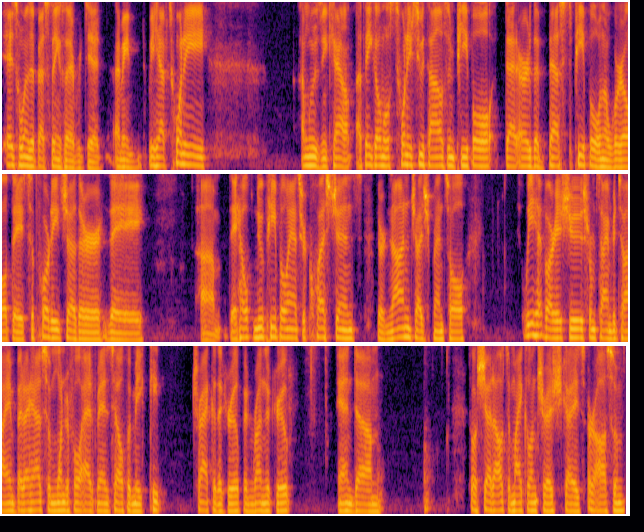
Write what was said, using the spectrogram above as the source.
it's one of the best things I ever did. I mean, we have 20 I'm losing count. I think almost 22,000 people that are the best people in the world. They support each other. They um, they help new people answer questions. They're non-judgmental. We have our issues from time to time, but I have some wonderful admins helping me keep track of the group and run the group. And um, so shout out to Michael and Trish. You guys are awesome.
